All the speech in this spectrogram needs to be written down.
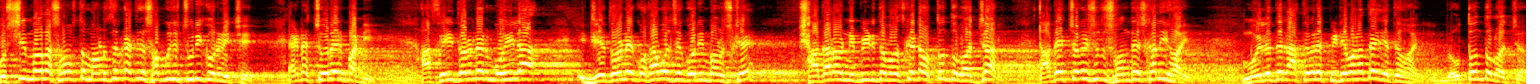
পশ্চিমবাংলার সমস্ত মানুষের কাছ সব কিছু চুরি করে নিচ্ছে। একটা চোরের পার্টি। আর সেই ধরনের মহিলা, যে ধরনের কথা বলছে গরিব মানুষকে, সাধারণ নিপীড়িত মানুষকে, এটা অত্যন্ত লজ্জার। তাদের চোখে শুধু সন্দেশখালি হয়। মহিলাদের রাত্রেবেলা পিঠে বানাতে যেতে হয়। অত্যন্ত লজ্জার।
